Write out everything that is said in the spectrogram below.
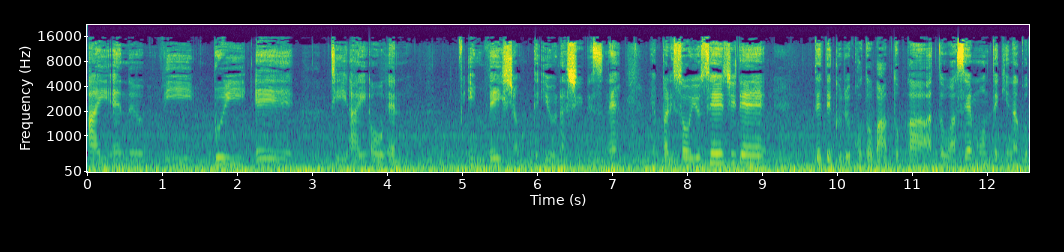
INVVATION インベーションっていうらしいですね。やっぱりそういう政治で出てくる言葉とかあとは専門的な言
